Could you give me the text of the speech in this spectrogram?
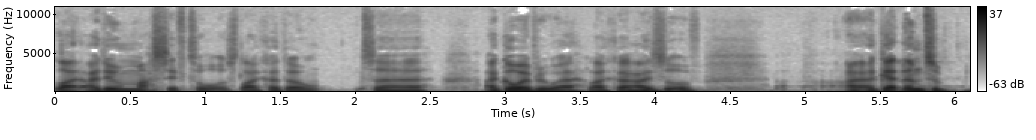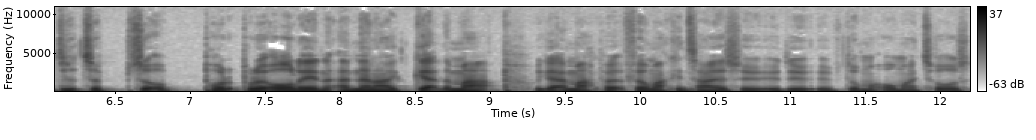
like I do massive tours. Like I don't. Uh, I go everywhere. Like I, I Mhm. sort of. I, I get them to, to to sort of put put it all in, and then I get the map. We get a map at Phil McIntyre's who, who do, who've done my, all my tours,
